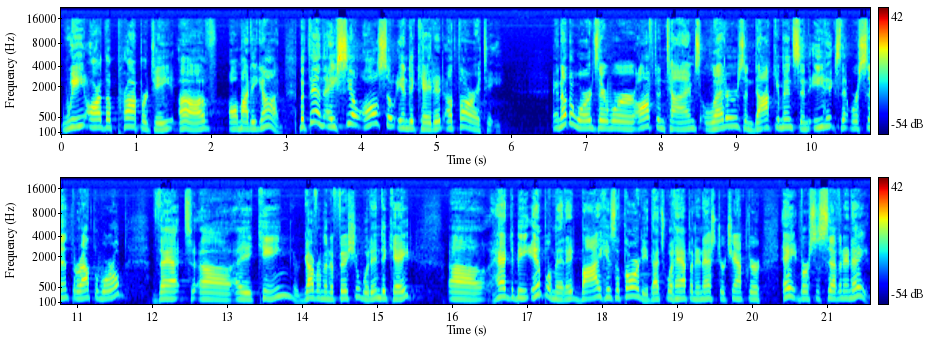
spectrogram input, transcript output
we are the property of Almighty God. But then a seal also indicated authority. In other words, there were oftentimes letters and documents and edicts that were sent throughout the world that uh, a king or government official would indicate uh, had to be implemented by his authority. That's what happened in Esther chapter 8, verses 7 and 8.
